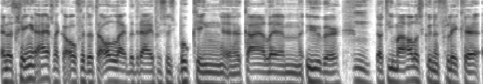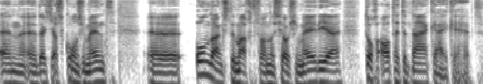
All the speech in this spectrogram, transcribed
En dat ging eigenlijk over dat er allerlei bedrijven, zoals Booking, eh, KLM, Uber, mm. dat die maar alles kunnen flikken. En uh, dat je als consument, uh, ondanks de macht van de social media, toch altijd het nakijken hebt.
